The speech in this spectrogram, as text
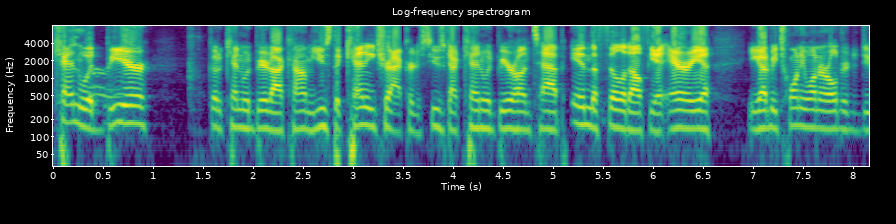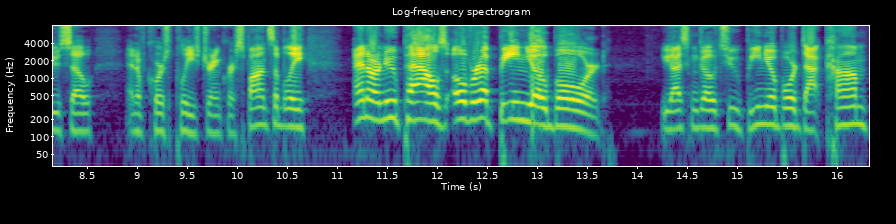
Kenwood Beer. Go to kenwoodbeer.com. Use the Kenny tracker to see who's got Kenwood Beer on tap in the Philadelphia area. You got to be 21 or older to do so. And of course, please drink responsibly. and our new pals over at Binho Board. You guys can go to binhoboard.com.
